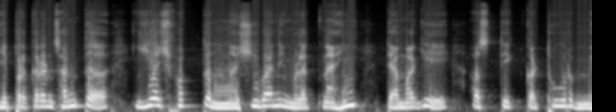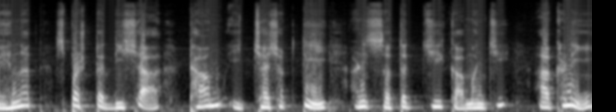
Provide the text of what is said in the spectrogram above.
हे प्रकरण सांगतं यश फक्त नशिबाने मिळत नाही त्यामागे असते कठोर मेहनत स्पष्ट दिशा ठाम इच्छाशक्ती आणि सततची कामांची आखणी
